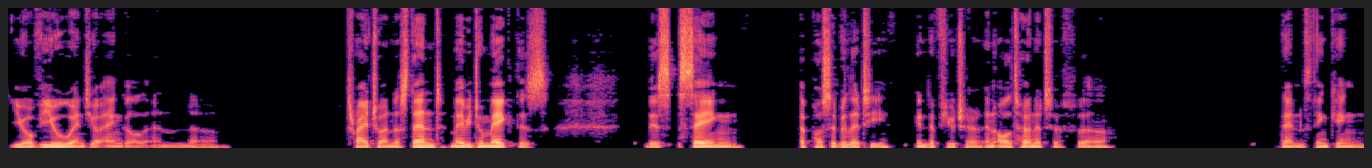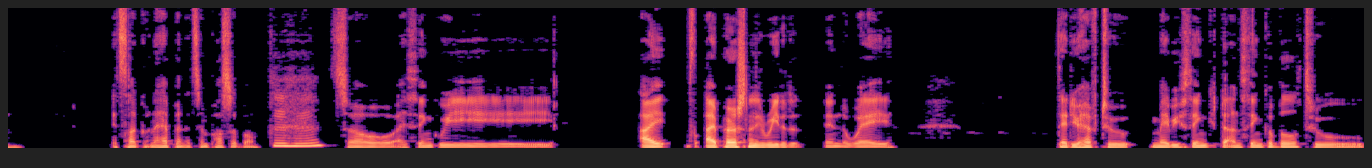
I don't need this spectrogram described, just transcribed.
your view and your angle and uh, try to understand, maybe to make this this saying a possibility in the future, an alternative uh, than thinking it's not going to happen, it's impossible. Mm-hmm. So I think we, I, I personally read it in the way that you have to maybe think the unthinkable to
